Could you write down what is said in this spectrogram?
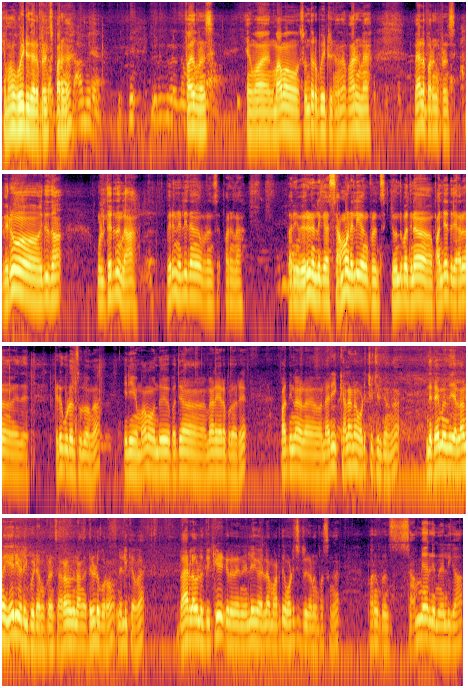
என் மாமா போயிட்டு இருக்காரு ஃப்ரெண்ட்ஸ் பாருங்கள் பாருங்க ஃப்ரெண்ட்ஸ் எங்கள் மா எங்கள் மாமா சுந்தரம் போயிட்டு இருக்காங்க. பாருங்களேன். மேலே பாருங்கள் ஃப்ரெண்ட்ஸ் வெறும் இதுதான். உங்களுக்கு தெரியுதுங்களா? வெறும் நெல்லி தாங்க ஃப்ரெண்ட்ஸ் பாருங்களேன். பாருங்க வெறும் நெல்லிக்காய் செம்ம நெல்லிக்காங்க ஃப்ரெண்ட்ஸ் இது வந்து பார்த்தீங்கன்னா பஞ்சாயத்தில் யாரும் இது எடுக்கக்கூடாதுன்னு சொல்லுவாங்க. இனி எங்கள் மாமா வந்து பார்த்தீங்கன்னா மேலே ஏற போகிறாரு பார்த்தீங்கன்னா நிறைய கிளைனா உடச்சி வச்சிருக்காங்க. இந்த டைம் வந்து எல்லாரும் ஏரி வேலைக்கு போயிட்டாங்க ஃப்ரெண்ட்ஸ் அதனால் வந்து நாங்கள் திருடு போகிறோம் நெல்லிக்காவை. வேறு லெவலுக்கு கீழே இருக்கிற நெல்லிக்காய் எல்லா மரத்தையும் உடச்சிட்டு இருக்காங்க பசங்க. பாருங்கள் ஃப்ரெண்ட்ஸ் செம்மையாக இருக்குது நெல்லிக்காய்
